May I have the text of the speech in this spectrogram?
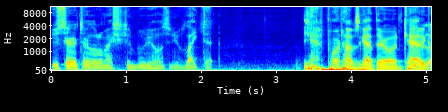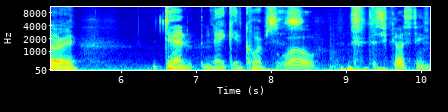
You stared at their little Mexican booty holes and you liked it. Yeah, Pornhub's got their own like- category. Dead naked corpses. Whoa, disgusting.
